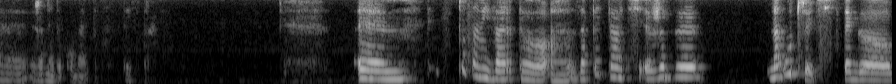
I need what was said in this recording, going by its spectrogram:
e, żadnych dokumentów tej sprawie. Czasami warto zapytać, żeby nauczyć tego,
